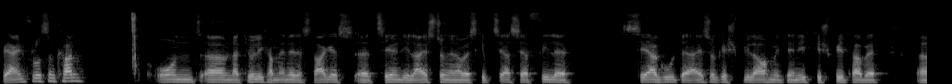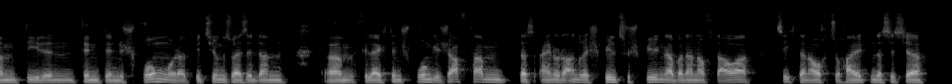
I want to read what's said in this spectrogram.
beeinflussen kann. Und äh, natürlich am Ende des Tages äh, zählen die Leistungen, aber es gibt sehr, sehr viele sehr gute Eishockeyspieler, auch mit denen ich gespielt habe, die den, den, den Sprung oder beziehungsweise dann ähm, vielleicht den Sprung geschafft haben, das ein oder andere Spiel zu spielen, aber dann auf Dauer sich dann auch zu halten, das ist ja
